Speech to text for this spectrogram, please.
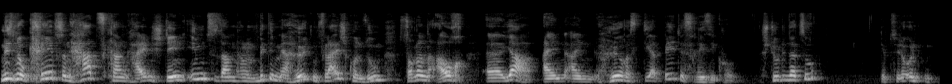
Nicht nur Krebs und Herzkrankheiten stehen im Zusammenhang mit dem erhöhten Fleischkonsum, sondern auch äh, ja, ein, ein höheres Diabetesrisiko. Studien dazu gibt es wieder unten.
